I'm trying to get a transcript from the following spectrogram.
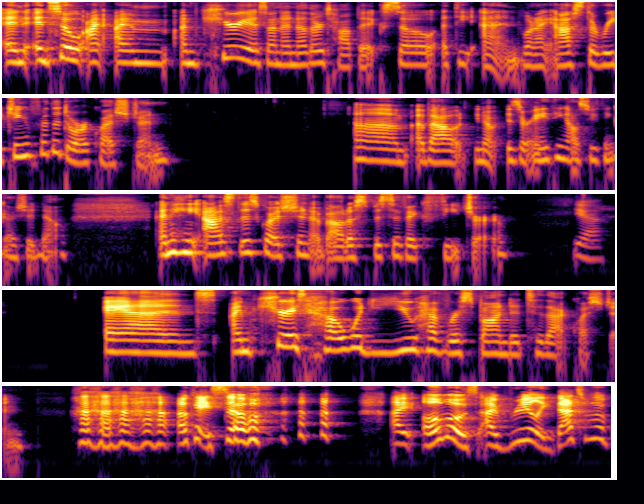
and and so I, i'm i'm curious on another topic so at the end when i asked the reaching for the door question um about you know is there anything else you think i should know and he asked this question about a specific feature Yeah. and i'm curious how would you have responded to that question okay, so I almost, I really, that's what,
